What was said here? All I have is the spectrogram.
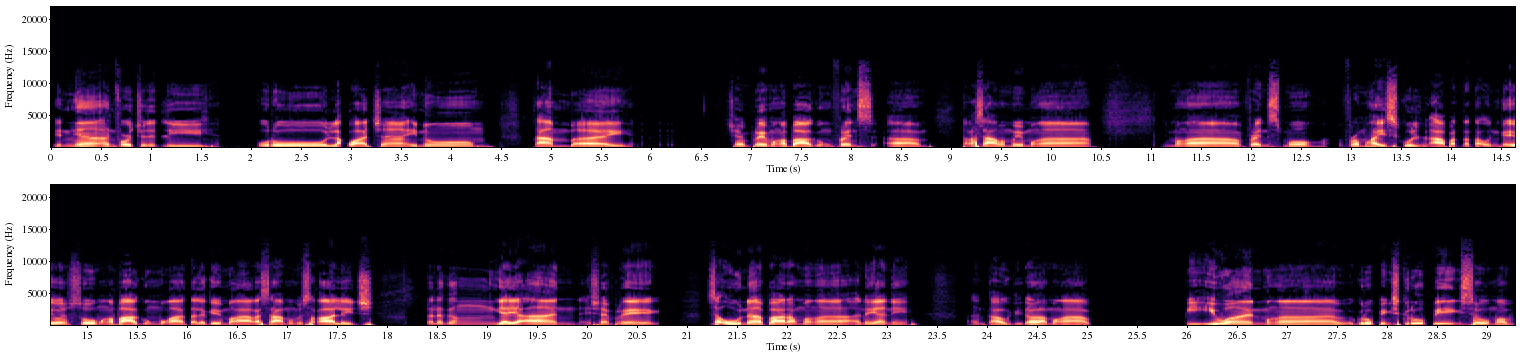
yun nga, unfortunately, puro lakwatsa, inom, tambay. Siyempre, mga bagong friends. Um, nakasama mo yung mga yung mga friends mo from high school, apat na taon kayo, so mga bagong mukha talaga yung makakasama mo sa college, talagang yayaan. Eh, syempre, sa una, parang mga, ano yan eh, ang tawag dito, uh, mga PE1, mga groupings-groupings, so ma-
